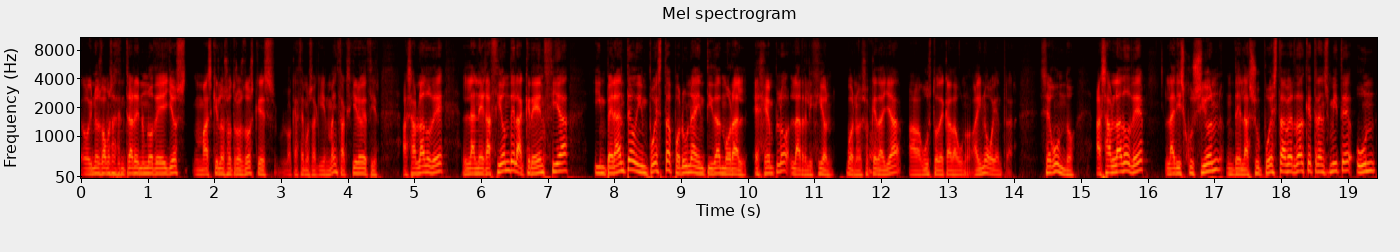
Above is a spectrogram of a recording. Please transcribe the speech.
hoy nos vamos a centrar en uno de ellos más que en los otros dos, que es lo que hacemos aquí en Mindfax. Quiero decir, has hablado de la negación de la creencia imperante o impuesta por una entidad moral. Ejemplo, la religión. Bueno, eso queda ya a gusto de cada uno. Ahí no voy a entrar. Segundo, has hablado de la discusión de la supuesta verdad que transmite un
